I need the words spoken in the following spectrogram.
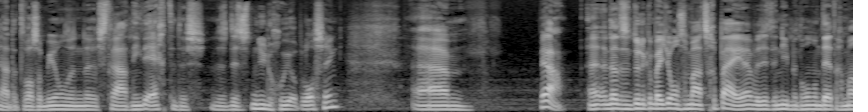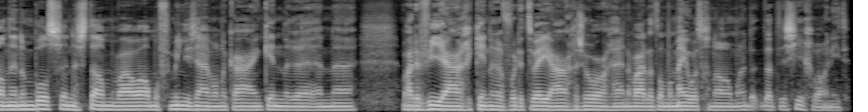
ja, dat was er bij ons in de straat niet echt. Dus, dus dit is nu de goede oplossing. Um, ja, en dat is natuurlijk een beetje onze maatschappij. Hè? We zitten niet met 130 man in een bos en een stam waar we allemaal familie zijn van elkaar en kinderen. En uh, waar de vierjarige kinderen voor de tweejarige zorgen en waar dat allemaal mee wordt genomen. Dat, dat is hier gewoon niet.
